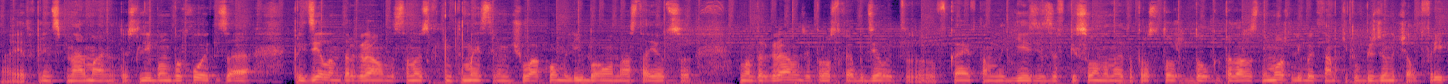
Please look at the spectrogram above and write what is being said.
Это, в принципе, нормально. То есть, либо он выходит за предел андерграунда, становится каким-то мейнстримным чуваком, либо он остается в андерграунде просто как бы делает э, в кайф, там, ездить за вписоном, но это просто тоже долго продолжаться не может, либо это там какие-то убежденные child free,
